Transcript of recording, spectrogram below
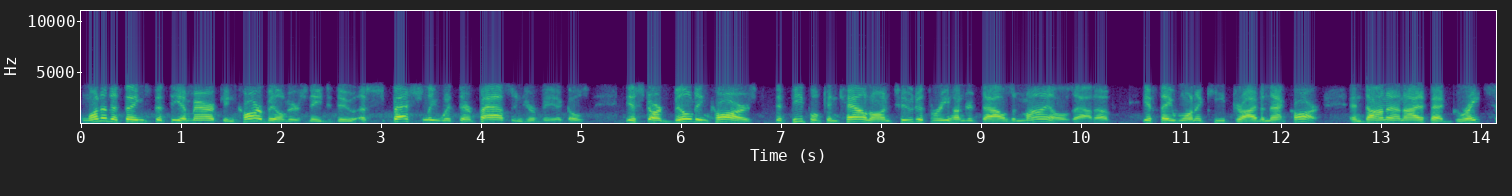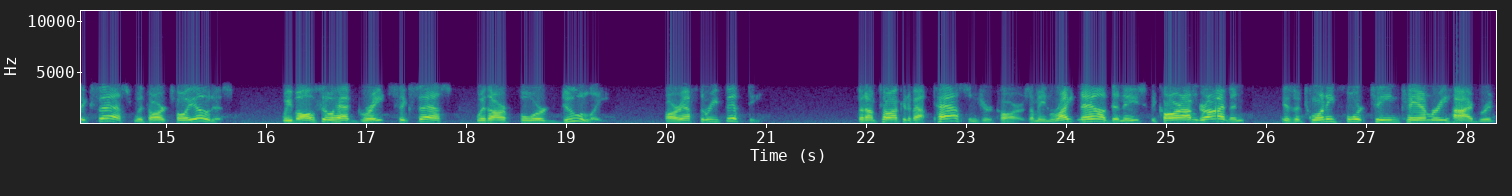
one of the things that the American car builders need to do, especially with their passenger vehicles, is start building cars that people can count on two to 300,000 miles out of if they want to keep driving that car. And Donna and I have had great success with our Toyotas. We've also had great success with our Ford Dually, our F 350. But I'm talking about passenger cars. I mean, right now, Denise, the car I'm driving is a 2014 Camry hybrid.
